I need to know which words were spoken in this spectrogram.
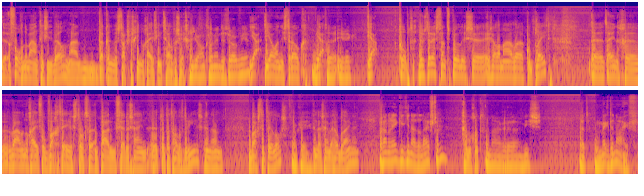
volgende maand is hij er wel. Maar daar kunnen we straks misschien nog even iets over zeggen. En Johan Clement is er ook weer? Ja, Johan is er ook. Met ja. Erik? Ja, klopt. Dus de rest van het spul is, uh, is allemaal uh, compleet. Uh, het enige waar we nog even op wachten is tot we een paar uur verder zijn, tot het half drie is. En dan barst het weer los. Oké. Okay. En daar zijn we heel blij mee. We gaan nog een keertje naar de luisteren. Helemaal goed. Naar Wies met Mac the Knife.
